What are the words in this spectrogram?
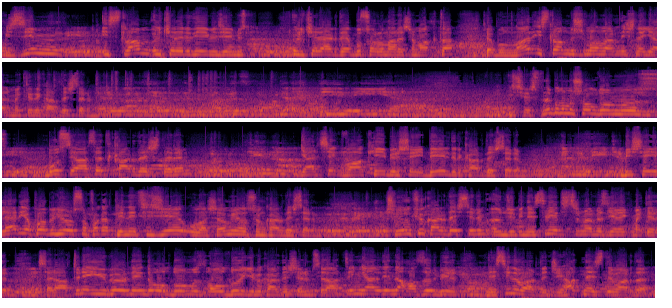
bizim İslam ülkeleri diyebileceğimiz ülkelerde bu sorunlar yaşamakta ve bunlar İslam düşmanlarının işine gelmektedir kardeşlerim. İçerisinde bulunmuş olduğumuz bu siyaset kardeşlerim gerçek vaki bir şey değildir kardeşlerim. Bir şeyler yapabiliyorsun fakat bir neticeye ulaşamıyorsun kardeşlerim. Çünkü kardeşlerim önce bir nesil yetiştirmemiz gerekmektedir. Selahattin Eyyubi örneğinde olduğumuz olduğu gibi kardeşlerim Selahattin geldiğinde hazır bir nesil vardı. Cihat nesli vardı.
